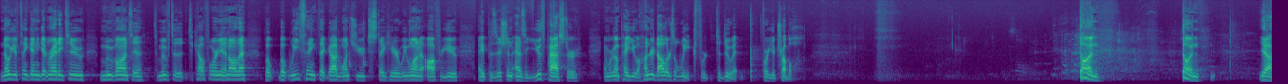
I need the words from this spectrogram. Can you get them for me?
Know you're thinking and getting ready to move on to, to move to, to California and all that but, but we think that God wants you to stay here. We want to offer you a position as a youth pastor, and we're going to pay you $100 a week for, to do it for your trouble. Done. Done. Yeah.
